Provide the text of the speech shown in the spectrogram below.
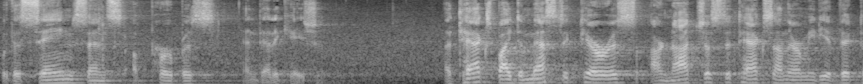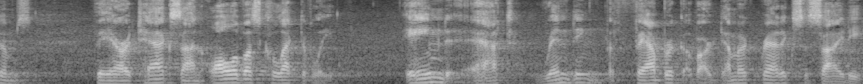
with the same sense of purpose and dedication. Attacks by domestic terrorists are not just attacks on their immediate victims, they are attacks on all of us collectively, aimed at rending the fabric of our democratic society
